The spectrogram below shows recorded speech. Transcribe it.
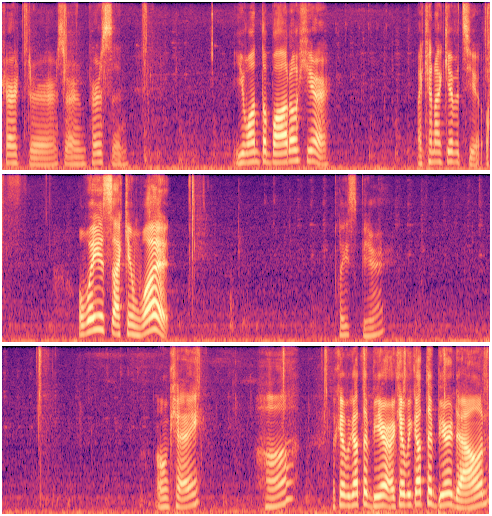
character, certain person. You want the bottle? Here. I cannot give it to you. Oh, wait a second, what? Place beer? Okay. Huh? Okay, we got the beer. Okay, we got the beer down.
